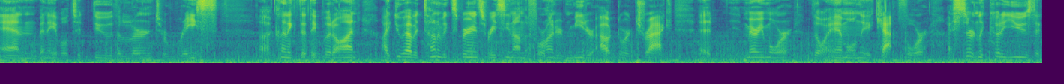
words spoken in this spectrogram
and been able to do the learn to race uh, clinic that they put on. I do have a ton of experience racing on the 400 meter outdoor track at Marymoor, though I am only a Cat 4. I certainly could have used a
